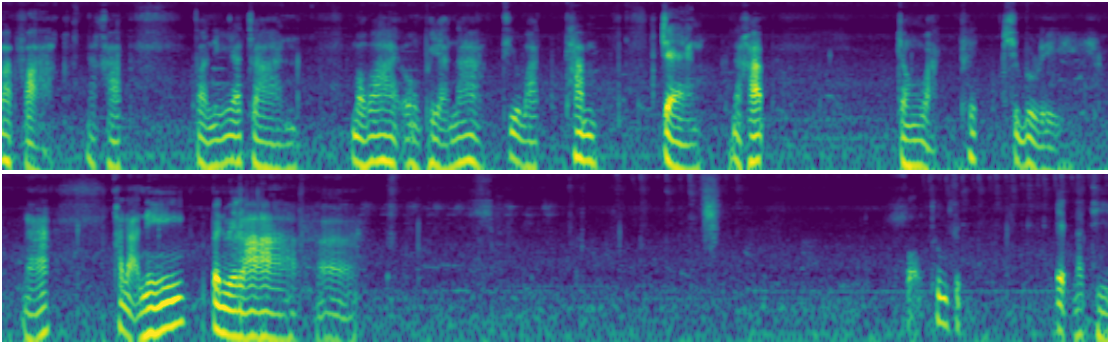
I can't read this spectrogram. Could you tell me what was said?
มาฝากนะครับ ตอนนี้อาจารย์มาไหว้องค์พญานาคที่วัดถ้ำแจงนะครับ จังหวัดเพชรบุรีนะขณะนี้เป็นเวลาสองทุ่มสิบเอ็ดนาที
